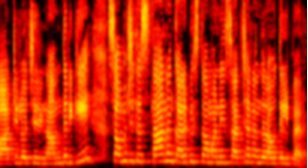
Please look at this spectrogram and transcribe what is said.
పార్టీలో చేరిన అందరికీ సముచిత స్థానం కల్పిస్తామని సత్యానందరావు తెలిపారు.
